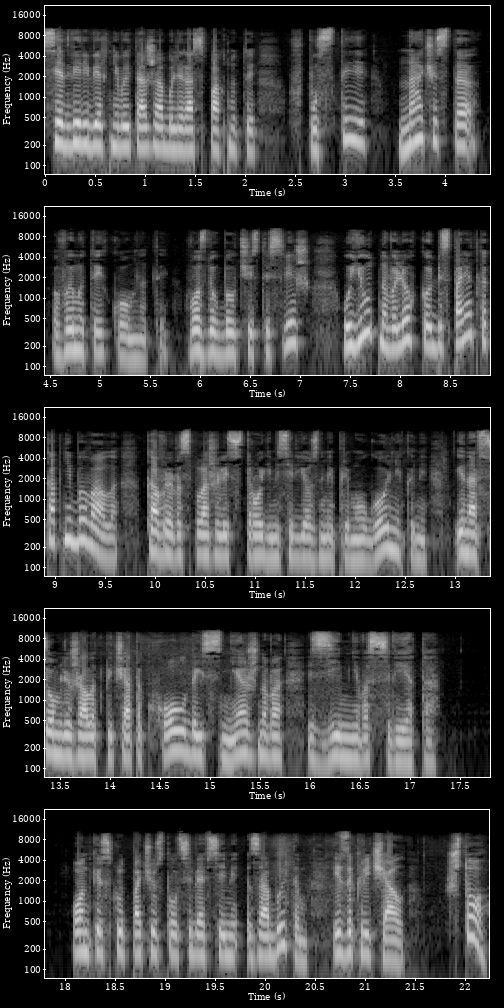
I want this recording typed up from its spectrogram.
Все двери верхнего этажа были распахнуты в пустые, начисто вымытые комнаты. Воздух был чистый свеж, уютного, легкого беспорядка как не бывало. Ковры расположились строгими серьезными прямоугольниками, и на всем лежал отпечаток холода и снежного зимнего света. Онкельскрут почувствовал себя всеми забытым и закричал «Что?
